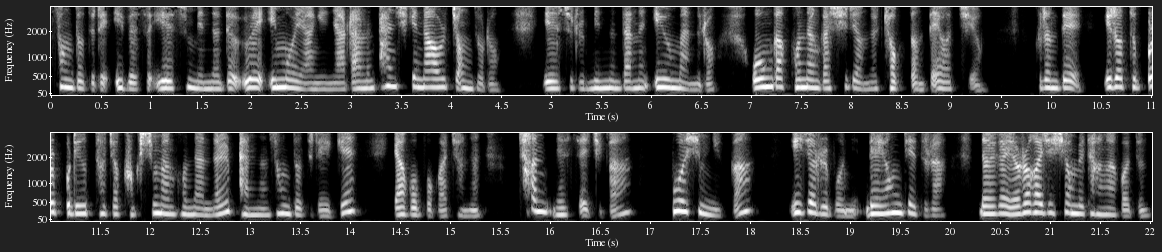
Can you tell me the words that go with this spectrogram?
성도들의 입에서 예수 믿는데 왜 이 모양이냐라는 탄식이 나올 정도로 예수를 믿는다는 이유만으로 온갖 고난과 시련을 겪던 때였지요. 그런데 이렇듯 뿔뿔이 흩어져 극심한 고난을 받는 성도들에게 야고보가 전한 첫 메시지가 무엇입니까? 2절을 보니 내 형제들아 너희가 여러 가지 시험을 당하거든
